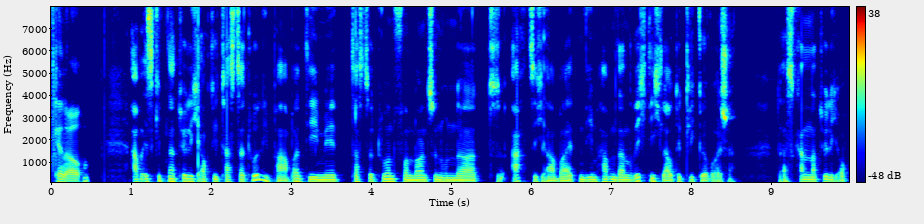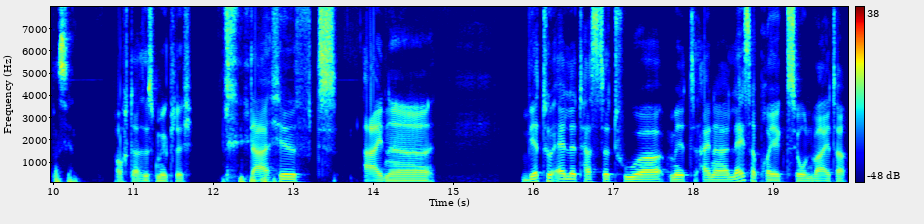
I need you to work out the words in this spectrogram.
Genau. Aber es gibt natürlich auch die Tastaturliebhaber, die mit Tastaturen von 1980 arbeiten, die haben dann richtig laute Klickgeräusche. Das kann natürlich auch passieren. Auch das ist möglich. Da hilft eine virtuelle Tastatur mit einer Laserprojektion weiter.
